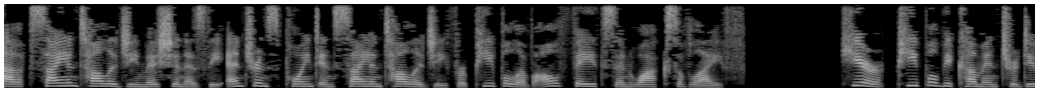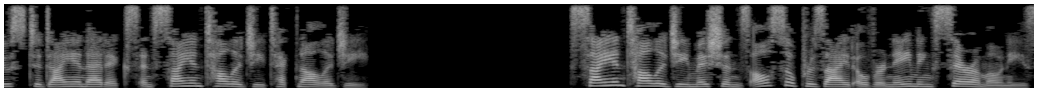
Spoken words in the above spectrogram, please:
A Scientology mission is the entrance point in Scientology for people of all faiths and walks of life. Here, people become introduced to Dianetics and Scientology technology. Scientology missions also preside over naming ceremonies,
